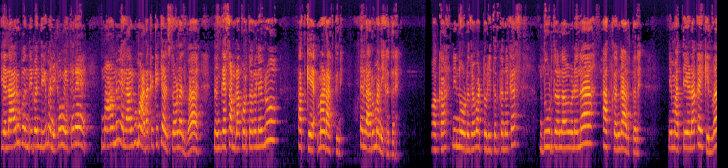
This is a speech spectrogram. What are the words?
ಎಲ್ಲಾರು ಬಂದು ಬಂದು ಮನೆಗೆ ಹೋಯ್ತಾರೆ. ನಾನು ಎಲ್ಲರಿಗೂ ಮಾಡೋಕ್ಕೆ ಕೆಲಸದವಳಲ್ವಾ? ನನಗೆ ಸಂಬಳ ಕೊಡ್ತಾರಲ್ಲ ಇವರು? ಅದಕ್ಕೆ ಮಾಡಾಕ್ತೀನಿ. ಎಲ್ಲಾರು ಮನೆ ಕತ್ತಾರೆ ಅಕ್ಕ, ನೀನು ನೋಡಿದ್ರೆ ಒಟ್ಟುರಿತದ ಕನಕ ದೂರದಲ್ಲ ಅವಳೆಲ್ಲ ಹತ್ಕಂಗೆ ಆಡ್ತಾರೆ. ನಿಮ್ಮ ಅತ್ತೆ ಹೇಳಕ್ ಐಕಿಲ್ವಾ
